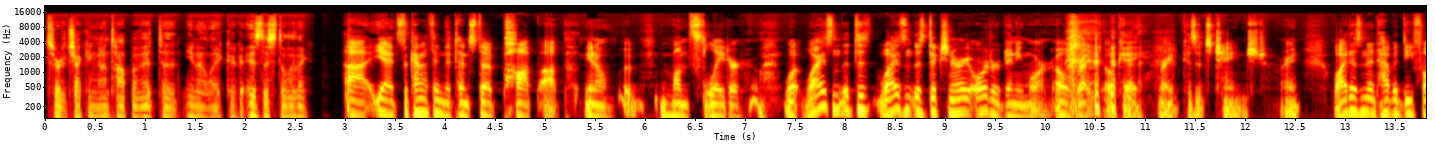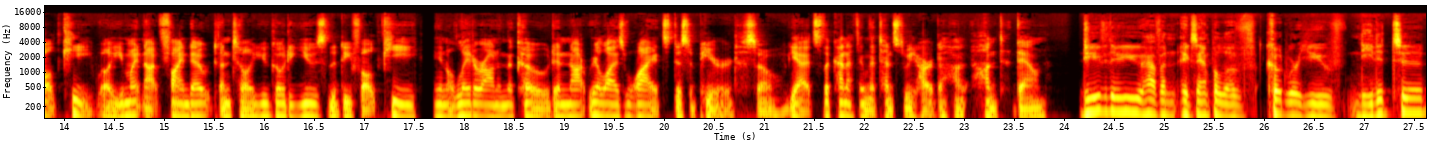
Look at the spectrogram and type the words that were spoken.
sort of checking on top of it to, you know, like, is this still a thing? Uh, yeah, it's the kind of thing that tends to pop up, you know, months later. What? Why isn't this? Why isn't this dictionary ordered anymore? Oh, right, okay, right, because it's changed, right? Why doesn't it have a default key? Well, you might not find out until you go to use the default key, you know, later on in the code and not realize why it's disappeared. So, yeah, it's the kind of thing that tends to be hard to hunt, hunt down. Do either you have an example of code where you've needed to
